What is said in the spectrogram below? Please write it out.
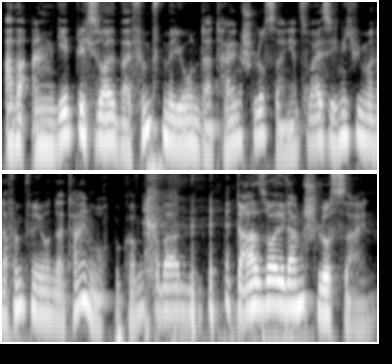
Aber angeblich soll bei 5 Millionen Dateien Schluss sein. Jetzt weiß ich nicht, wie man da 5 Millionen Dateien hochbekommt, aber da soll dann Schluss sein.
